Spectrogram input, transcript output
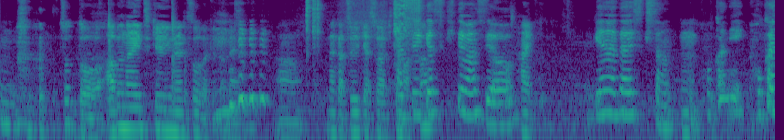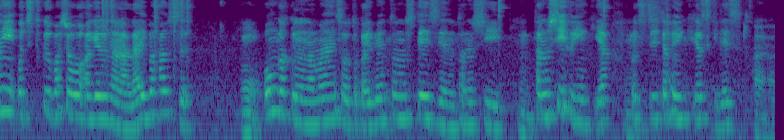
うん。ちょっと危ない地球になりそうだけどね。うん。なんかツイキャスは来てあますか？ツイキャス来てますよ。はい。沖縄大好きさん。うん。他に他に落ち着く場所を挙げるならライブハウス。音楽の生演奏とかイベントのステージでの楽しい、うん。楽しい雰囲気やうん。落ち着いた雰囲気が好きです、はいはいはい。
